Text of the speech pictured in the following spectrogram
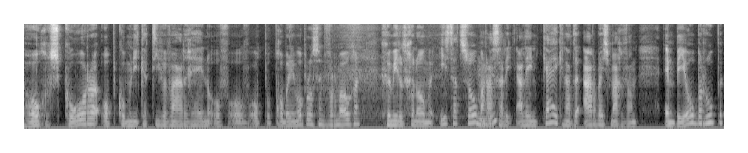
hoger scoren op communicatieve vaardigheden of, of op probleemoplossend vermogen. Gemiddeld genomen is dat zo, maar als ik alleen kijk naar de arbeidsmarkt van MBO-beroepen,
